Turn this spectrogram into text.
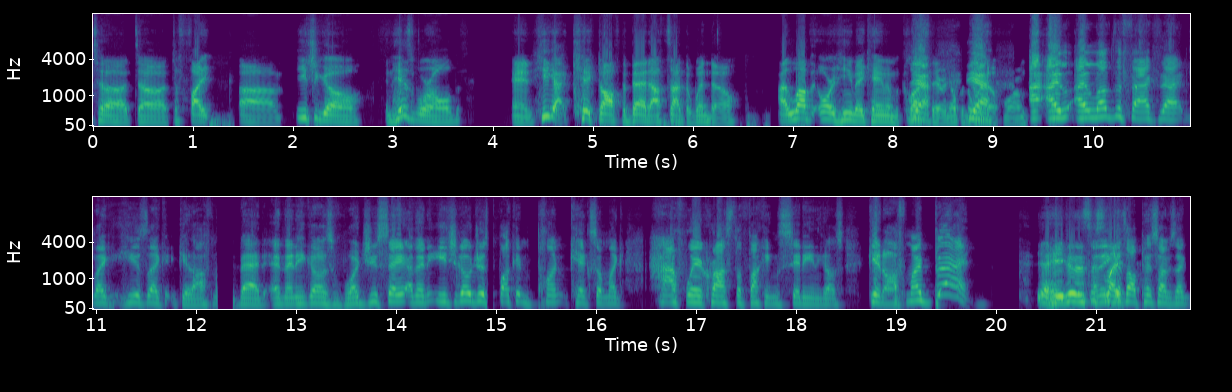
to to to fight uh, Ichigo in his world, and he got kicked off the bed outside the window. I love Orihime came in clutch yeah, there and opened the yeah. window for him. I, I I love the fact that like he's like get off my bed, and then he goes, "What'd you say?" And then Ichigo just fucking punt kicks him like halfway across the fucking city, and he goes, "Get off my bed." Yeah, he did. This and he like gets all pissed off. He's like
